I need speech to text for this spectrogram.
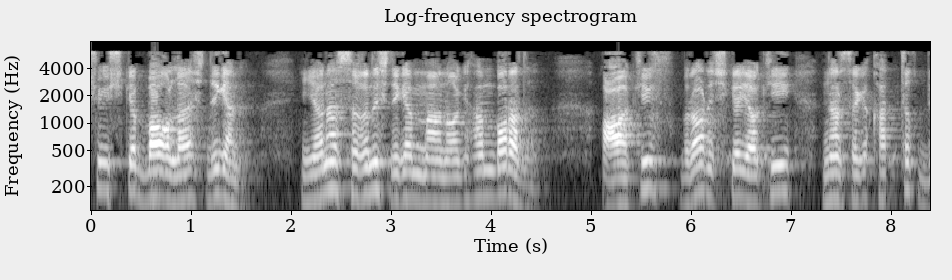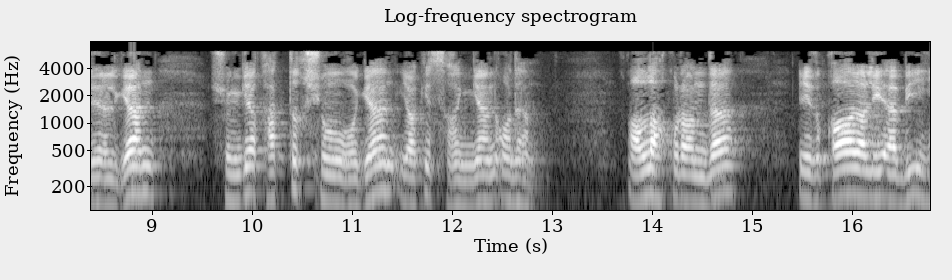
shu ishga bog'lash degani yana sig'inish degan ma'noga ham boradi akif biror ishga yoki narsaga qattiq berilgan shunga qattiq sho'ng'igan yoki sig'ingan odam alloh qur'onda إذ قال لأبيه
